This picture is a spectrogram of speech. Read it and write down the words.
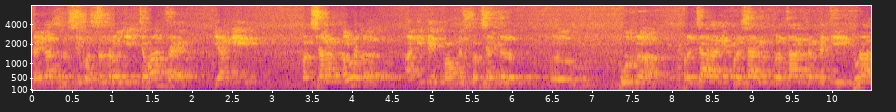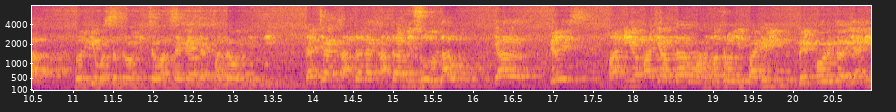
कैलासवर्षी वसंतरावजी चव्हाण साहेब यांनी पक्षाला कळवलं आणि ते काँग्रेस पक्षाचं पूर्ण प्रचार आणि प्रसार प्रचार करण्याची धुरा स्वर्गीय वसंतरावजी चव्हाण साहेब यांच्या खांद्यावर घेतली. त्यांच्या खांद्याला खांदा मिसळून लावून या वेळेस माननीय माजी आमदार हनुमंतरावजी पाटील बेटमोडकर यांनी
